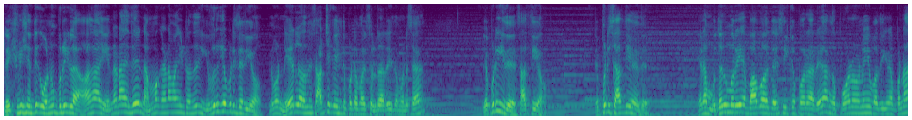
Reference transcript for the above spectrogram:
லக்ஷ்மி சந்துக்கு ஒன்றும் புரியல. ஆகா என்னடா இது? நம்ம கடன் வாங்கிட்டு வந்தது இவருக்கு எப்படி தெரியும்? இன்னமும் நேரில் வந்து சாட்சி கையெழுத்து போட்ட மாதிரி சொல்கிறாரு இந்த மனுஷன். எப்படி இது சாத்தியம்? எப்படி சாத்தியம் இது? ஏன்னா முதல் முறையே பாபா தரிசிக்க போகிறாரு அங்கே போனோடனே பார்த்தீங்கன்னா அப்படின்னா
